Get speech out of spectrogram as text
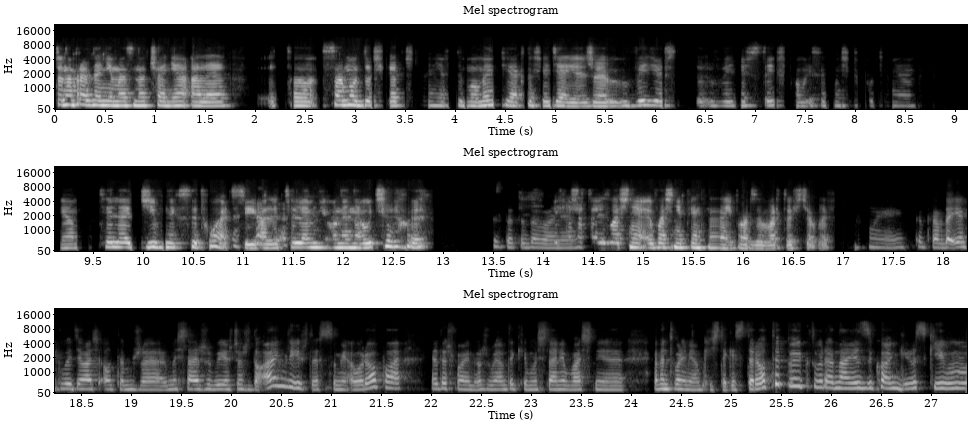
to naprawdę nie ma znaczenia, ale to samo doświadczenie w tym momencie, jak to się dzieje, że wyjdziesz, wyjdziesz z tej szkoły i sobie myślisz, miałam, miałam tyle dziwnych sytuacji, ale tyle mnie one nauczyły. Zdecydowanie. Myślę, że to jest właśnie, właśnie piękne i bardzo wartościowe. To prawda. Jak powiedziałaś o tym, że myślałaś, że wyjeżdżasz do Anglii, że to jest w sumie Europa, ja też pamiętam, że miałam takie myślenie właśnie, ewentualnie miałam jakieś takie stereotypy, które na języku angielskim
